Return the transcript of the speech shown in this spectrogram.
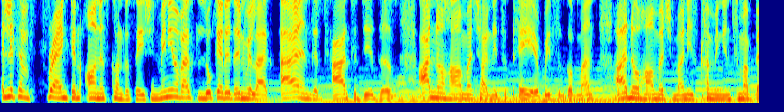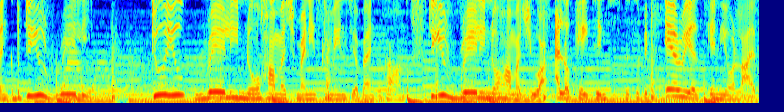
and let's have a frank and honest conversation. Many of us look at it and we're like, I ain't got time to do this. I know how much I need to pay every single month. I know how much money is coming into my bank, but do you really? Do you really know how much money is coming into your bank account? Do you really know how much you are allocating to specific areas in your life?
